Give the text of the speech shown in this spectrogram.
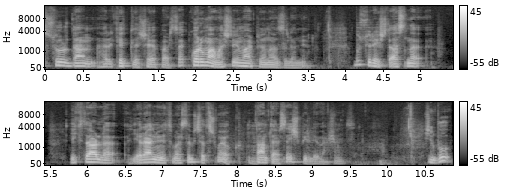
Sur'dan hareketle şey yaparsak koruma amaçlı imar planı hazırlanıyor. Bu süreçte aslında iktidarla yerel yönetim arasında bir çatışma yok. Tam tersine işbirliği var. Şimdi bu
